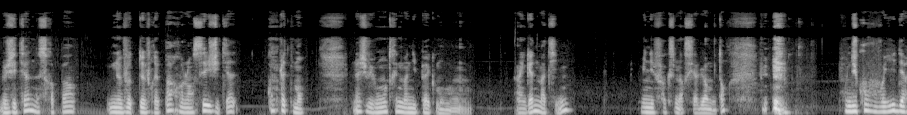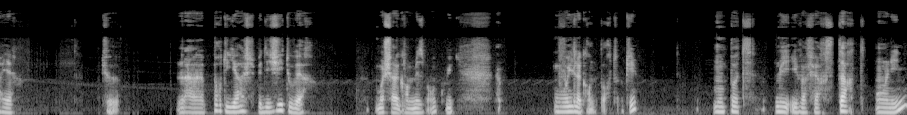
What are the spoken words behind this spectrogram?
Le GTA ne sera pas, ne devrait pas relancer GTA complètement. Là, je vais vous montrer une manip avec mon un gars de ma team, Minifox, merci à lui en même temps. du coup, vous voyez derrière que la porte du garage du PDG est ouverte. Moi, je suis à la grande maison banque, oui. Vous voyez la grande porte, ok Mon pote, lui, il va faire start en ligne,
